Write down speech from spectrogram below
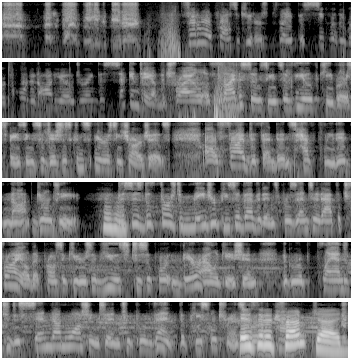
Uh, that's why we need to be there. Federal Prosecutors played the secretly recorded audio during the second day of the trial of five associates of the Oath Keepers facing seditious conspiracy charges. All five defendants have pleaded not guilty. This is the first major piece of evidence presented at the trial that prosecutors have used to support their allegation. The group planned to descend on Washington to prevent the peaceful transfer Is it of a power. Trump judge?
